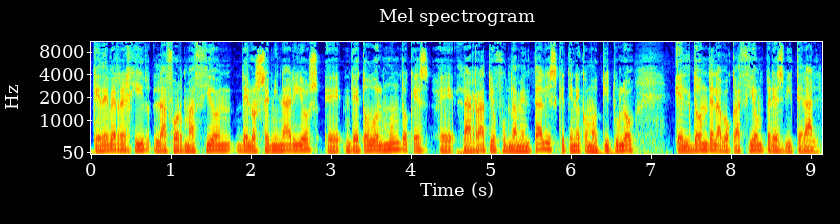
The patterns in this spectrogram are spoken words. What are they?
que debe regir la formación de los seminarios eh, de todo el mundo, que es eh, la Ratio Fundamentalis, que tiene como título El don de la vocación presbiteral.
